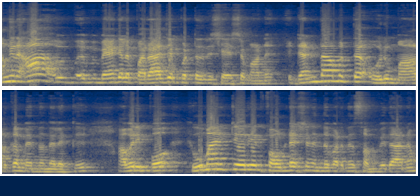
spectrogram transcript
അങ്ങനെ ആ മേഖല പരാജയപ്പെട്ടതിന് ശേഷമാണ് രണ്ടാമത്തെ ഒരു മാർഗം എന്ന നിലയ്ക്ക് അവരിപ്പോൾ ഹ്യൂമാനിറ്റേറിയൻ ഫൗണ്ടേഷൻ എന്ന് പറയുന്ന സംവിധാനം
